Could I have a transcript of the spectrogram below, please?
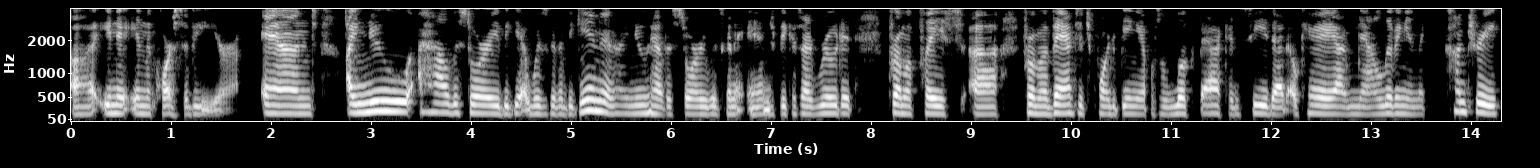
uh, in a, in the course of a year. And I knew how the story was going to begin, and I knew how the story was going to end because I wrote it from a place, uh, from a vantage point of being able to look back and see that okay, I'm now living in the country,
